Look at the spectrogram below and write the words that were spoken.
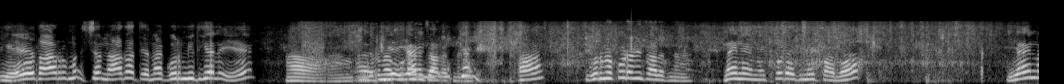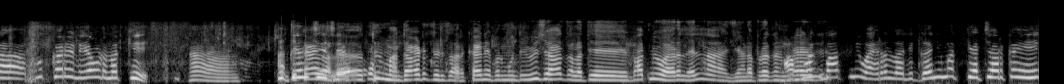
हे दारू मस्त नादात आहे ना गुरमीत गेले हे. हा. गुरुमे हे- कुठं नाही यांनी चालत चूक ना केली. हा? कुठं नाही चालत ना? नाही नाही नाही कुठेच नाही चालत. याय ना चूक करेल एवढं नक्की. हा. ते काय तुम्ही म्हणता अडचणी सारखं काय नाही पण मग ते विषय झाला ते बातमी व्हायरल झाली ना झेंडा प्रकरण हा, काय मग बातमी व्हायरल झाली. गनिमत त्याच्यावर काही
